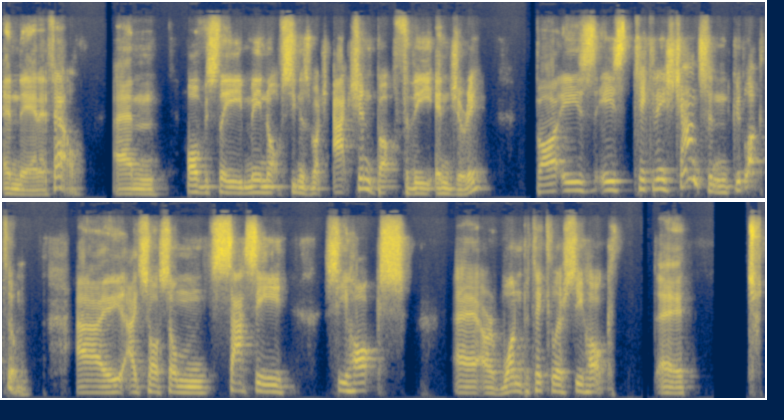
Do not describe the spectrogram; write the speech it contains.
in the NFL. Um, obviously may not have seen as much action, but for the injury but he's he's taking his chance and good luck to him. I I saw some sassy Seahawks uh, or one particular Seahawk uh, t-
